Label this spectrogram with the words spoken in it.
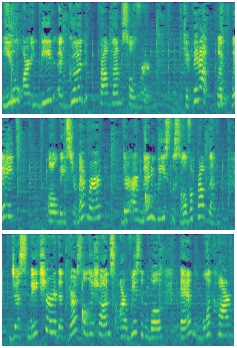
You are indeed a good problem solver. Keep it up. But wait, always remember, there are many ways to solve a problem. Just make sure that your solutions are reasonable and won't harm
